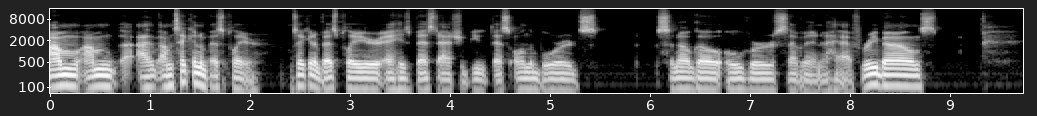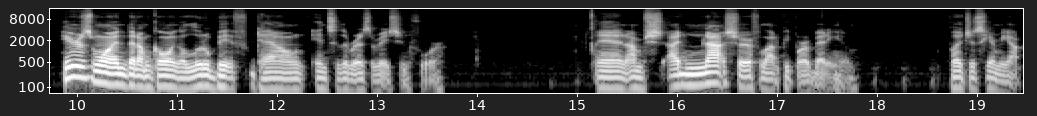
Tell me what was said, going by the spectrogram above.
I'm I'm I, am i am taking the best player. I'm taking the best player at his best attribute that's on the boards. Sanogo over seven and a half rebounds. Here's one that I'm going a little bit down into the reservation for. And I'm sh- I'm not sure if a lot of people are betting him, but just hear me out.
